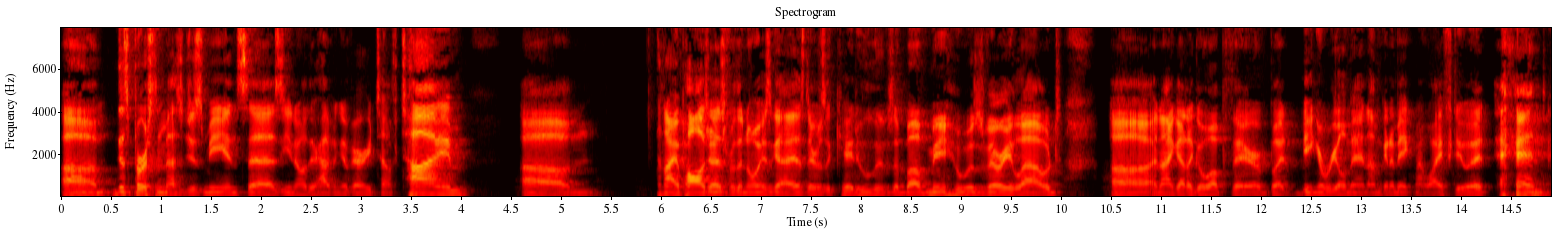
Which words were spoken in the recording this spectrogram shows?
um, this person messages me and says, you know, they're having a very tough time. Um, and I apologize for the noise, guys. There's a kid who lives above me who was very loud, uh, and I got to go up there. But being a real man, I'm going to make my wife do it. And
